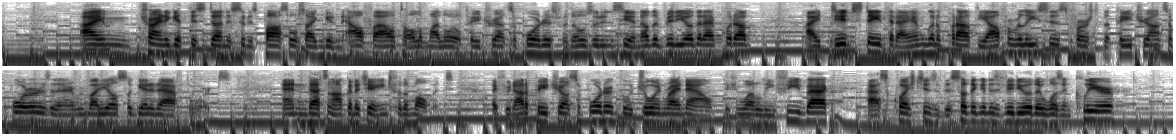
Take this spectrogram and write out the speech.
I'm trying to get this done as soon as possible so I can get an alpha out to all of my loyal Patreon supporters. For those who didn't see another video that I put up, I did state that I am going to put out the alpha releases first to the Patreon supporters and then everybody else will get it afterwards. And that's not going to change for the moment. If you're not a Patreon supporter, go join right now. If you want to leave feedback, ask questions, if there's something in this video that wasn't clear,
